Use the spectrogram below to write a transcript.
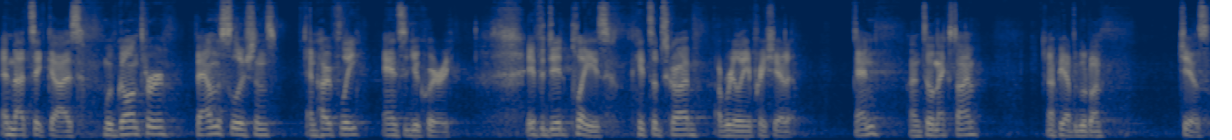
And that's it, guys. We've gone through, found the solutions, and hopefully answered your query. If it did, please hit subscribe. I really appreciate it. And until next time, hope you have a good one. Cheers.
